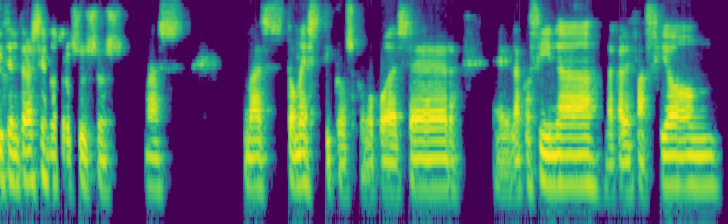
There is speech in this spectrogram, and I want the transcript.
y centrarse en otros usos más, más domésticos, como puede ser eh, la cocina, la calefacción,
